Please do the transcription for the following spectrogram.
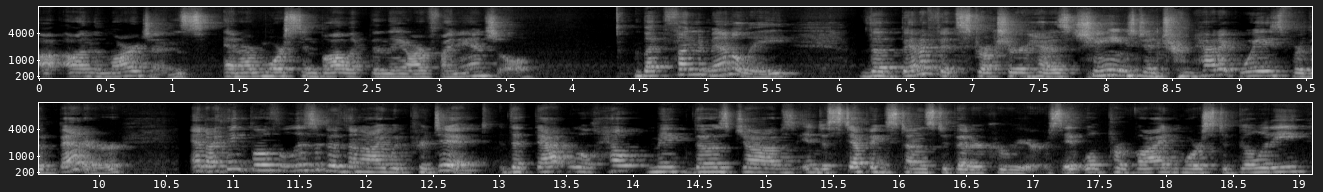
uh, on the margins and are more symbolic than they are financial. But fundamentally, the benefit structure has changed in dramatic ways for the better and I think both Elisabeth and I would predict that that will help make those jobs into stepping stones to better careers. It will provide more stability.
